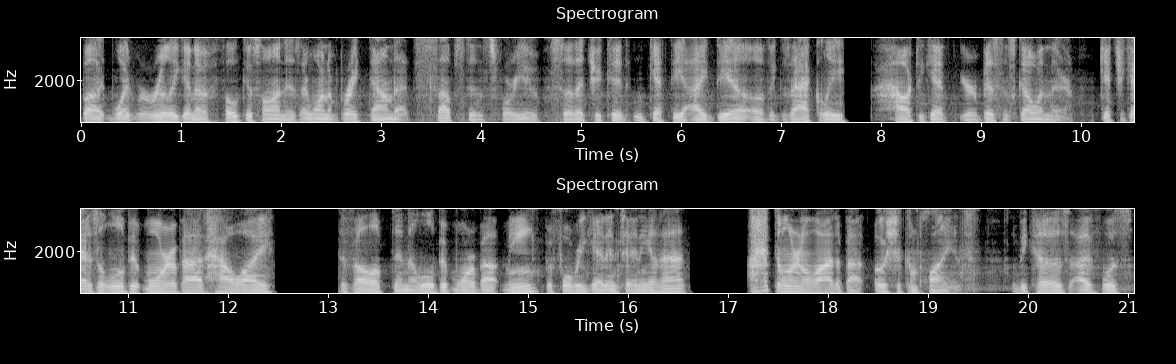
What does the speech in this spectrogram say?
But what we're really going to focus on is I want to break down that substance for you so that you could get the idea of exactly how to get your business going there. Get you guys a little bit more about how I developed and a little bit more about me before we get into any of that. I had to learn a lot about OSHA compliance because I was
